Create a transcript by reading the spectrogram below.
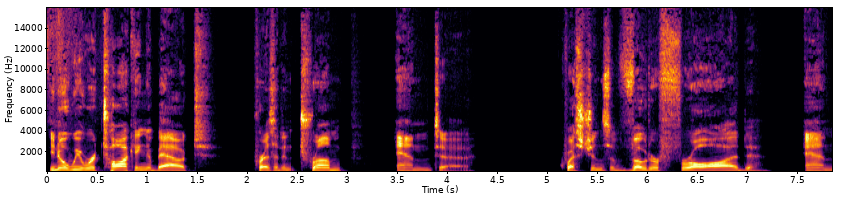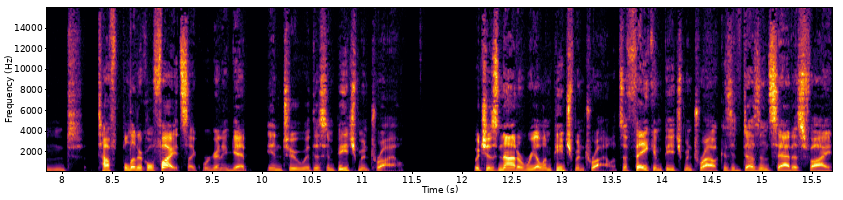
You know, we were talking about President Trump and uh, questions of voter fraud and tough political fights, like we're going to get into with this impeachment trial, which is not a real impeachment trial. It's a fake impeachment trial because it doesn't satisfy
